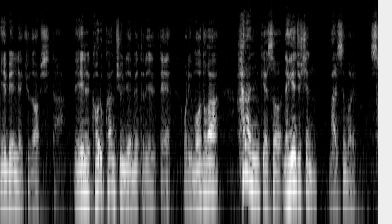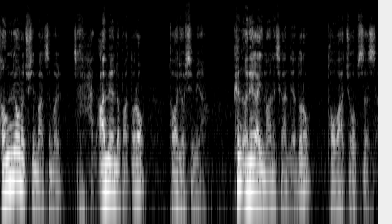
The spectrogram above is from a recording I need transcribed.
예배일에 기도합시다. 내일 거룩한 주일 예배 드릴 때 우리 모두가 하나님께서 내게 주신 말씀을 성령으로 주신 말씀을 잘 아멘으로 받도록 도와주시며 큰 은혜가 임하는 시간 되도록 도와주옵소서.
